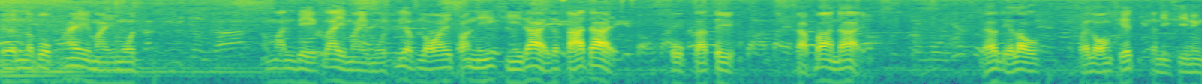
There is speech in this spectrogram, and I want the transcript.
เดินระบบให้ใหม่หมดน้ำมันเบรกไล่ใหม่หมดเรียบร้อย ตอนนี้ขี่ได้สตาร์ทได้ปกติกลับบ้านได้ แล้วเดี๋ยวเราไปลองเทสกันอีกทีหนึ่ง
